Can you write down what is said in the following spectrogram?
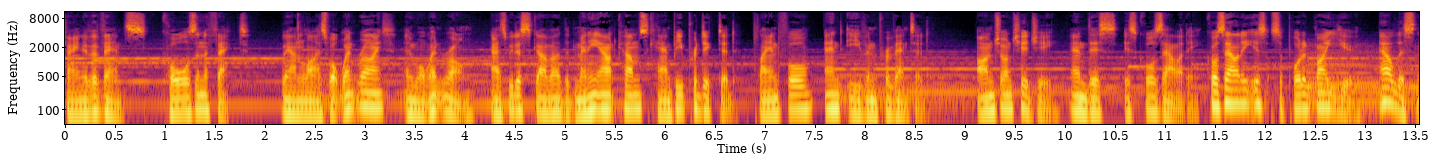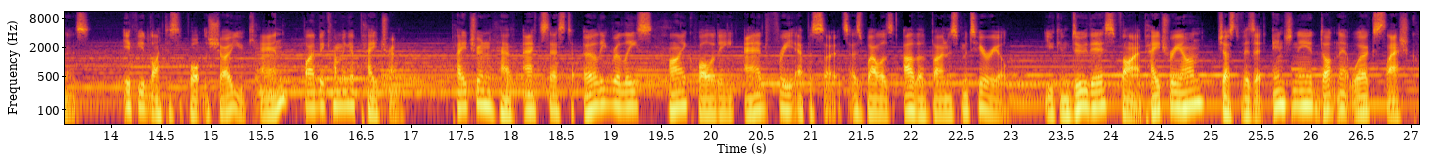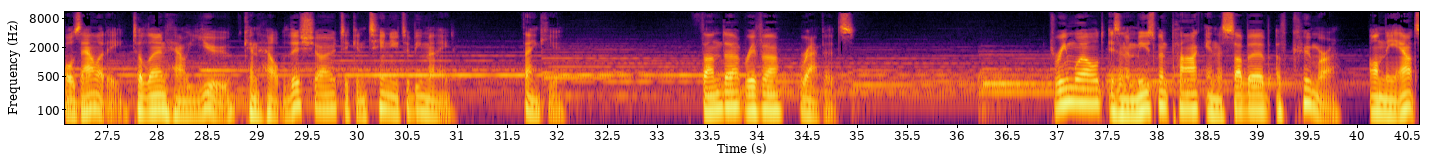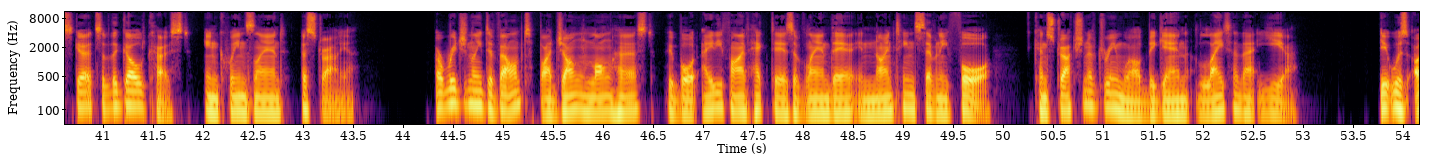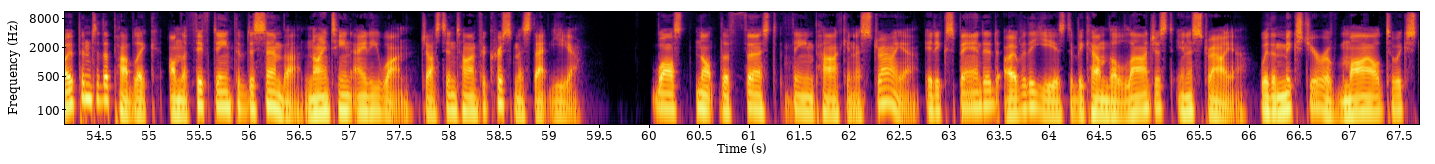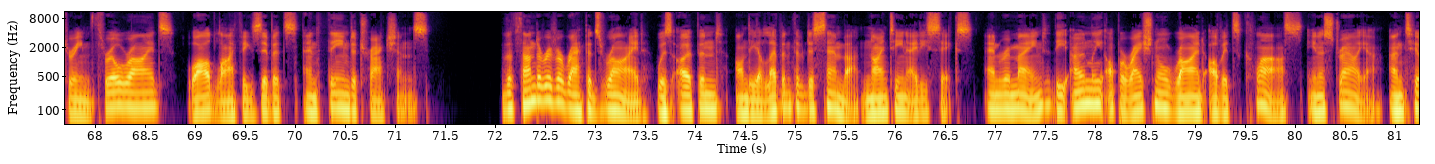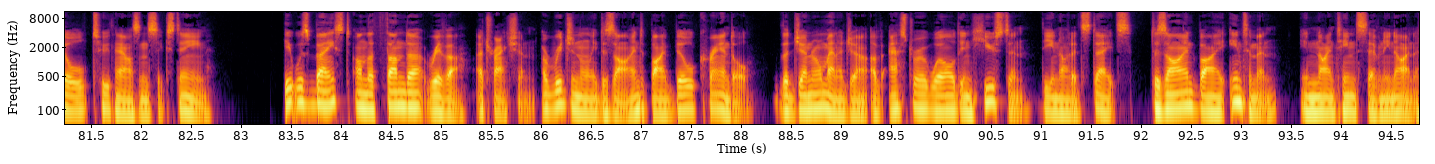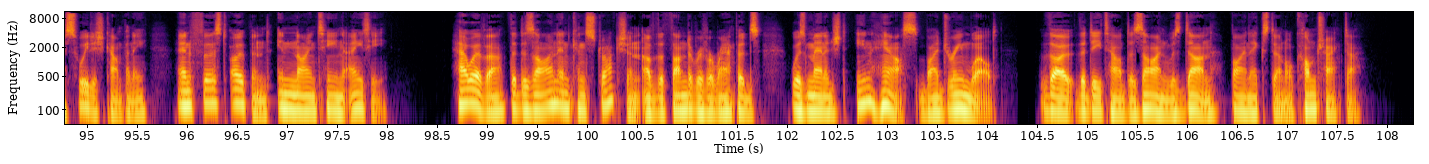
chain of events, cause and effect. We analyse what went right and what went wrong as we discover that many outcomes can be predicted, planned for, and even prevented. I'm John Chidgey, and this is Causality. Causality is supported by you, our listeners. If you'd like to support the show, you can by becoming a patron Patron have access to early release, high quality, ad free episodes, as well as other bonus material. You can do this via Patreon. Just visit engineer.network slash causality to learn how you can help this show to continue to be made. Thank you. Thunder River Rapids. Dreamworld is an amusement park in the suburb of Coomera, on the outskirts of the Gold Coast in Queensland, Australia. Originally developed by John Longhurst, who bought 85 hectares of land there in 1974, construction of Dreamworld began later that year. It was opened to the public on the 15th of December 1981, just in time for Christmas that year. Whilst not the first theme park in Australia, it expanded over the years to become the largest in Australia, with a mixture of mild to extreme thrill rides, wildlife exhibits, and themed attractions. The Thunder River Rapids ride was opened on the 11th of December 1986 and remained the only operational ride of its class in Australia until 2016. It was based on the Thunder River attraction, originally designed by Bill Crandall, the general manager of Astro World in Houston, the United States, designed by Intamin in 1979, a Swedish company, and first opened in 1980. However, the design and construction of the Thunder River Rapids was managed in house by Dreamworld, though the detailed design was done by an external contractor.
